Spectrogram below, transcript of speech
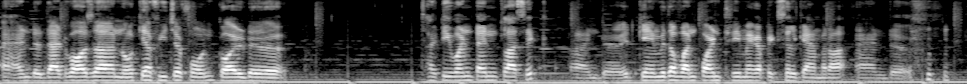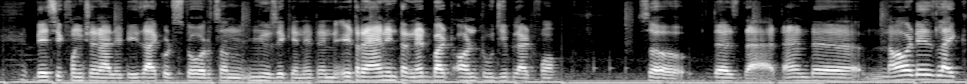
And that was a Nokia feature phone called uh, 3110 Classic and uh, it came with a 1.3 megapixel camera and uh, basic functionalities. I could store some music in it and it ran internet but on 2g platform. So there's that. And uh, nowadays like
